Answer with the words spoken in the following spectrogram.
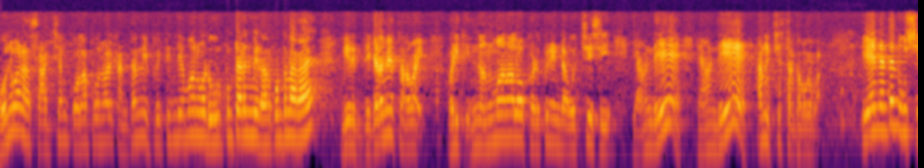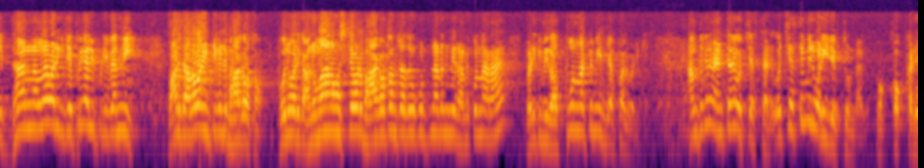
పోనివాడు ఆ సాక్ష్యం కోలా పోనివాడికి అంటాన్ని పెట్టిందేమో అని వాడు ఊరుకుంటాడని మీరు అనుకుంటున్నారా? మీరు దిగడమే తర్వాయి. వాడికి ఎన్ని అనుమానాలు కడుపు నిండా వచ్చేసి ఏమండి ఏమండి అని వచ్చేస్తారు గబగబా. ఏంటంటే నువ్వు సిద్ధాంతంలో వాడికి చెప్పగలి ఇప్పుడు ఇవన్నీ. వాడు చదవడు ఇంటికి వెళ్ళి భాగవతం. పోనీ వాడికి అనుమానం వస్తే వాడు భాగవతం చదువుకుంటున్నాడని మీరు అనుకున్నారా? వాడికి మీరు అప్పు ఉన్నట్టు మీరు చెప్పాలి వాడికి. అందుకని వెంటనే వచ్చేస్తాడు. వచ్చేస్తే మీరు వాడికి చెప్తుండాలి. ఒక్కొక్కడి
